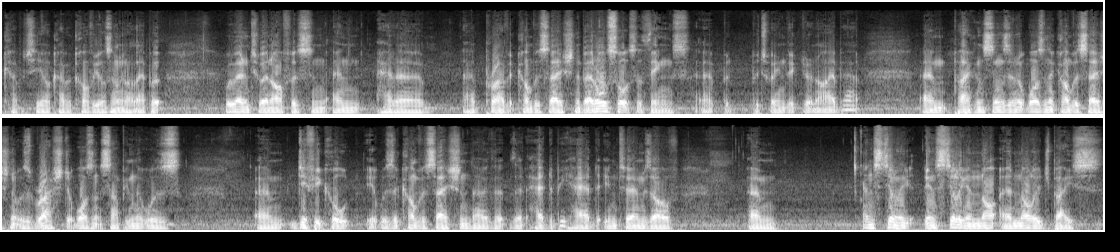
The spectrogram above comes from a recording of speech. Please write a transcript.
cup of tea or a cup of coffee or something like that. But we went into an office and, and had a, a private conversation about all sorts of things uh, be- between Victor and I about um, Parkinson's. And it wasn't a conversation that was rushed. It wasn't something that was um, difficult. It was a conversation, though, that, that had to be had in terms of um, instilling instilling a, no- a knowledge base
